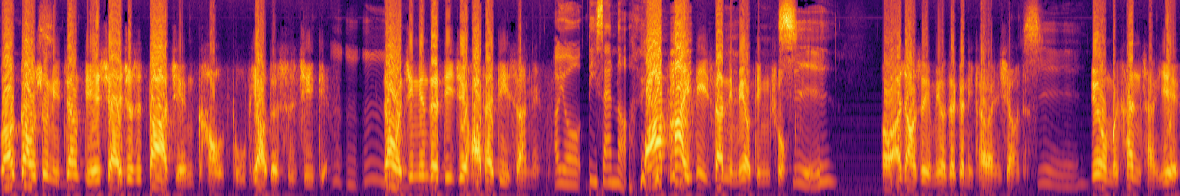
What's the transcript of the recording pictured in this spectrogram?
我要告诉你，这样跌下来就是大减考股票的时机点。嗯嗯嗯。让我今天在 DJ 华泰第三呢。哎呦，第三呢？华泰第三，你没有听错。是。哦，阿翔老师也没有在跟你开玩笑的，是，因为我们看产业，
